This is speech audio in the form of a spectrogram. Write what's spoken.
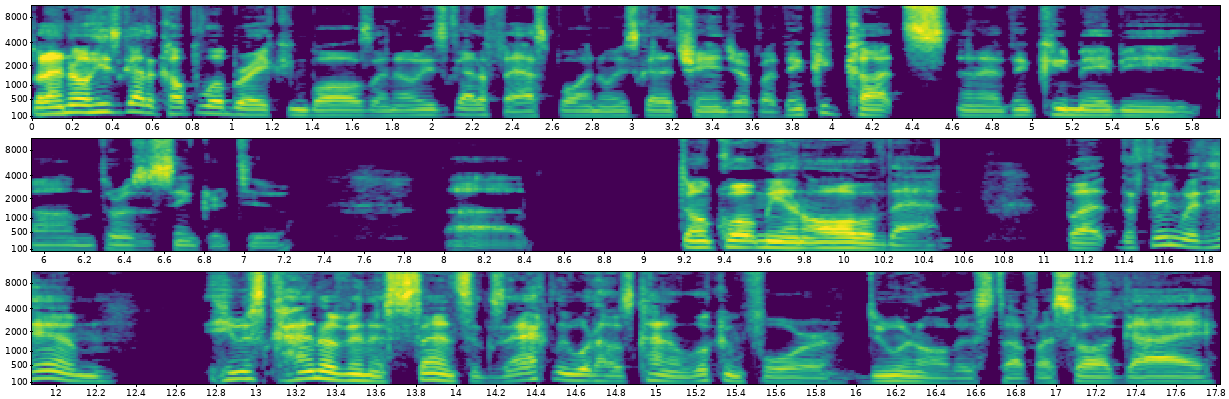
But I know he's got a couple of breaking balls. I know he's got a fastball. I know he's got a changeup. I think he cuts, and I think he maybe um, throws a sinker too. Uh, don't quote me on all of that. But the thing with him, he was kind of, in a sense, exactly what I was kind of looking for doing all this stuff. I saw a guy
